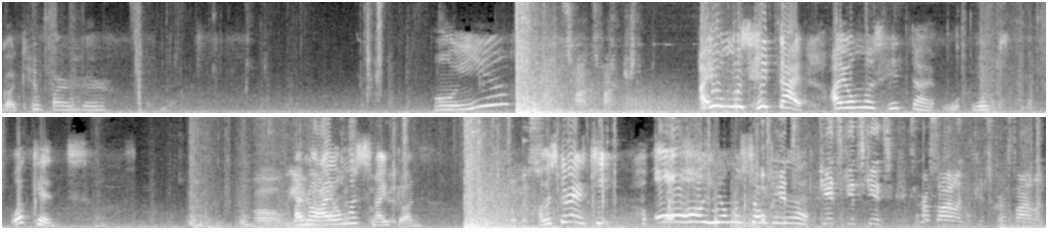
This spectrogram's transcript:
Got campfire here. Oh yeah. It's fine. It's fine. Just... I almost hit that. I almost hit that. What? What kids? Oh, we I know. I almost sniped kids. Don't. I'm just gonna keep. Oh, you almost Oh, jumped into kids, that. kids, kids, kids, kids cross island, kids cross island.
